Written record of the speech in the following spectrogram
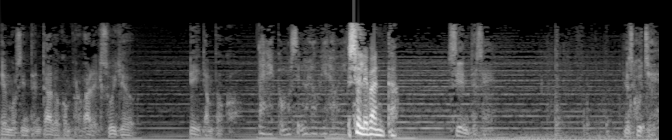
Hemos intentado comprobar el suyo y tampoco. Haré como si no lo hubiera oído. Se levanta. Siéntese. Escuche.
